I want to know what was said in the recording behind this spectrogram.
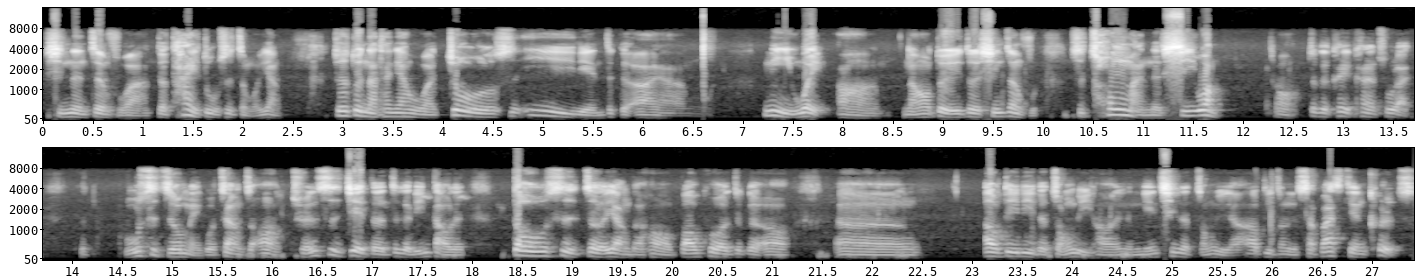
新任政府啊的态度是怎么样？就是对纳坦尼亚胡啊，就是一脸这个哎呀逆位啊，然后对于这个新政府是充满了希望哦，这个可以看得出来，不是只有美国这样子哦，全世界的这个领导人都是这样的哈，包括这个哦，嗯。奥地利的总理哈，年轻的总理啊，奥地总理 Sebastian Kurz，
